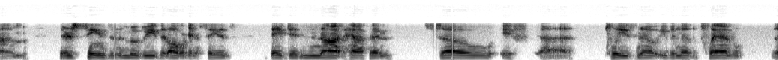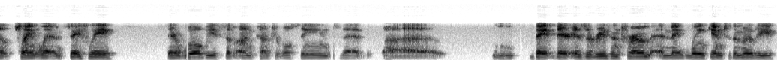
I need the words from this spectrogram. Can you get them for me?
Um, there's scenes in the movie that all we're going to say is they did not happen. So if uh, please know, even though the plan the plane lands safely, there will be some uncomfortable scenes that uh, they there is a reason for them and they link into the movie,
